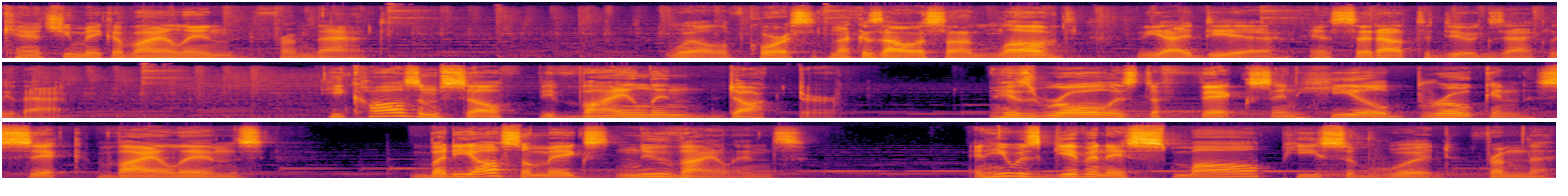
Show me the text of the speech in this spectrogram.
Can't you make a violin from that? Well, of course, Nakazawa san loved the idea and set out to do exactly that. He calls himself the violin doctor. His role is to fix and heal broken, sick violins, but he also makes new violins. And he was given a small piece of wood from the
